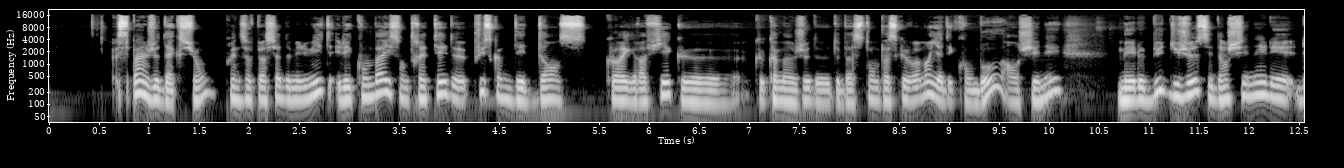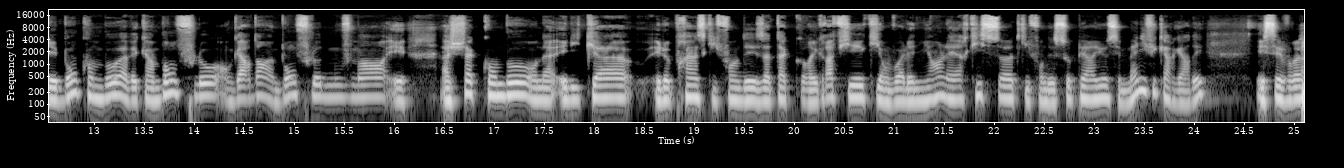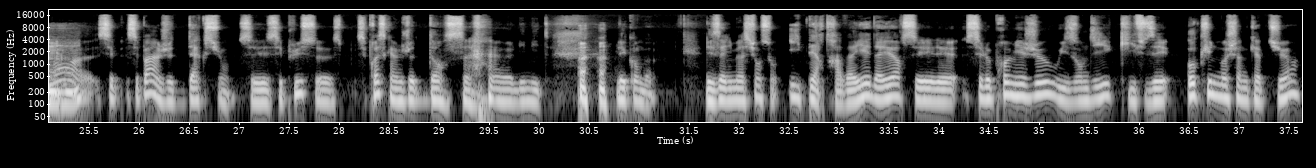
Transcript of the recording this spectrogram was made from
c'est pas un jeu d'action, Prince of Persia 2008, et les combats, ils sont traités de plus comme des danses chorégraphiées que que comme un jeu de baston, parce que vraiment, il y a des combos à enchaîner, mais le but du jeu, c'est d'enchaîner les, les bons combos avec un bon flow, en gardant un bon flow de mouvement. Et à chaque combo, on a Elika et le prince qui font des attaques chorégraphiées, qui envoient l'ennemi en l'air, qui sautent, qui font des sauts périlleux. C'est magnifique à regarder. Et c'est vraiment, Mhm. euh, c'est pas un jeu d'action. C'est plus, euh, c'est presque un jeu de danse limite. les combats. Les animations sont hyper travaillées. D'ailleurs, c'est c'est le premier jeu où ils ont dit qu'ils faisaient aucune motion capture.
